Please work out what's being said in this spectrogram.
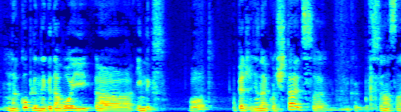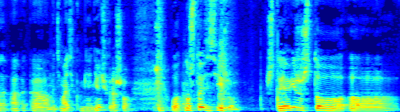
накопленный годовой э, индекс. Вот. Опять же, не знаю, как он считается, как бы финансовая а, а, математика у меня не очень хорошо. Вот. Но что я здесь вижу? Что я вижу, что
